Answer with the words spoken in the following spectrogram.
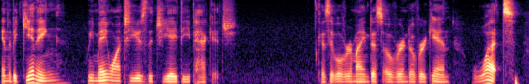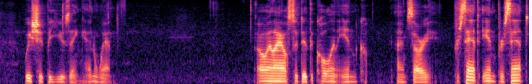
In the beginning, we may want to use the GAD package because it will remind us over and over again what we should be using and when. Oh, and I also did the colon in, I'm sorry, percent in percent.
